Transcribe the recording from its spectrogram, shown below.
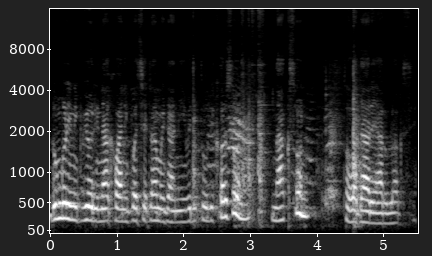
ડુંગળીની પ્યોરી નાખવાની પછી ટામેટાની એવી રીતે ઓલી કરશો ને, નાખશો ને, તો વધારે સારું લાગશે.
